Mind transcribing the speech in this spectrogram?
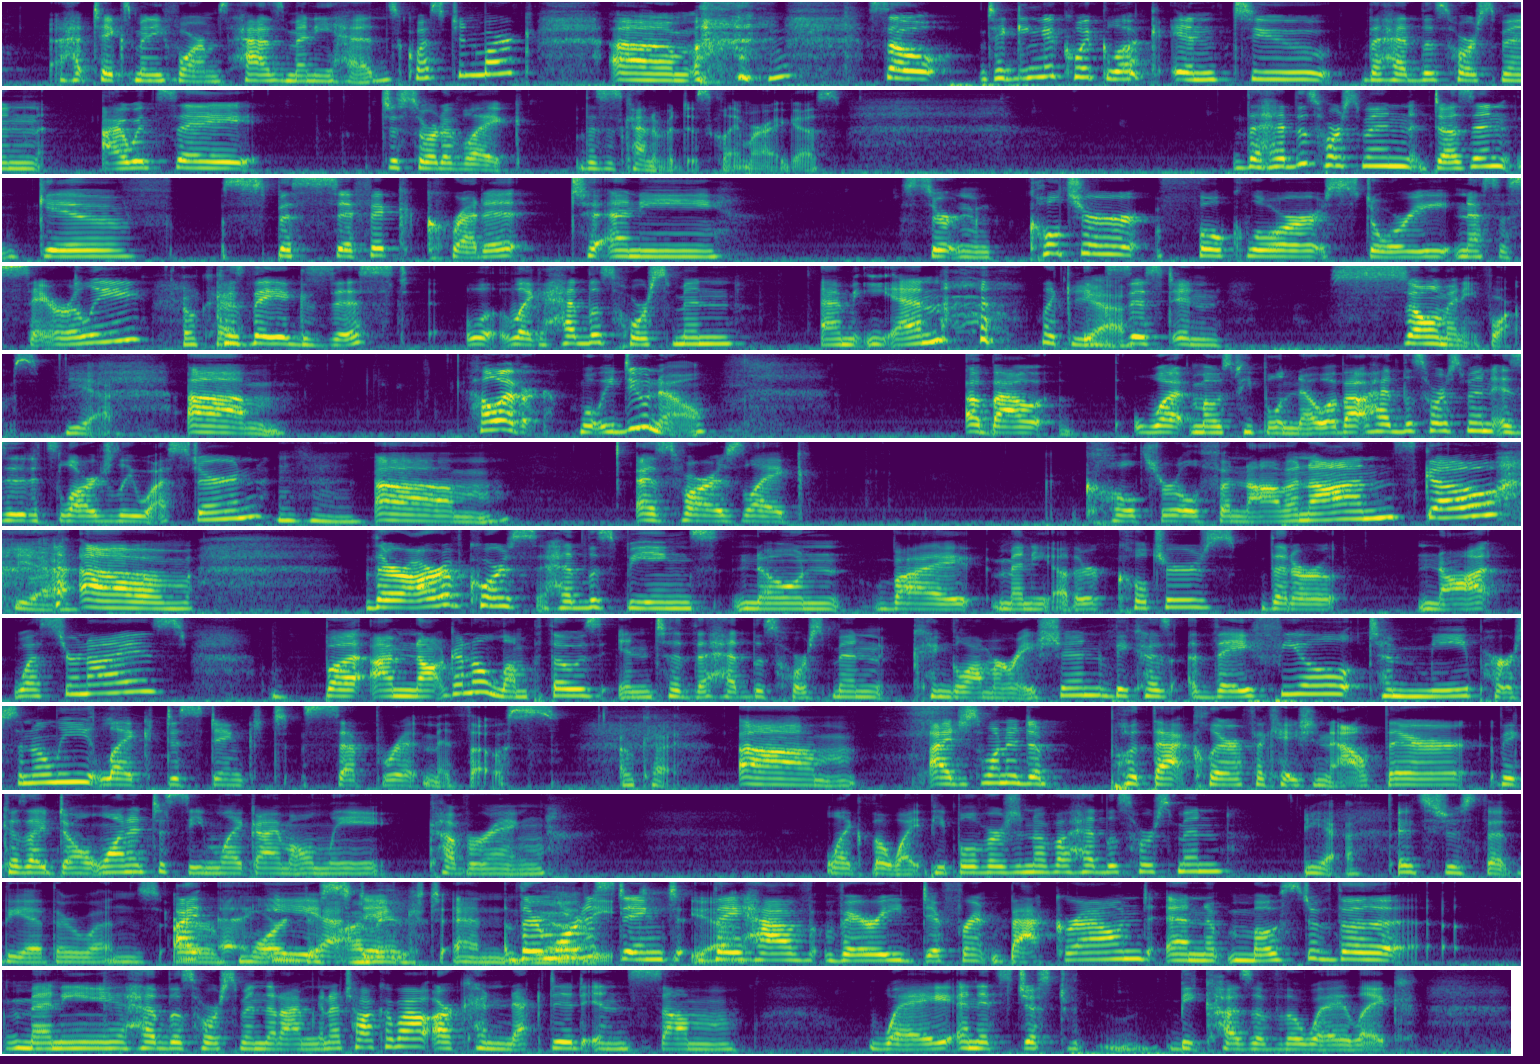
takes many forms has many heads question mark um, so taking a quick look into the headless horseman i would say just sort of like this is kind of a disclaimer i guess the headless horseman doesn't give specific credit to any certain culture folklore story necessarily Okay. because they exist like headless horseman m-e-n like Yeah. exist in so many forms Yeah. um, however, what we do know about what most people know about Headless Horseman is that it's largely Western. Um, as far as like cultural phenomenons go. Yeah. um, there are, of course, headless beings known by many other cultures that are not westernized, but I'm not going to lump those into the headless horseman conglomeration because they feel, to me personally, like distinct, separate mythos. Okay. Um, I just wanted to put that clarification out there because I don't want it to seem like I'm only covering like the white people version of a headless horseman. Yeah. It's just that the other ones I- are uh, more yeah. I mean, distinct and They're more distinct. Yeah. They have very different background, and most of the many headless horsemen that I'm going to talk about are connected in some way, and it's just because of the way like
